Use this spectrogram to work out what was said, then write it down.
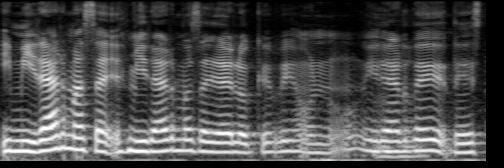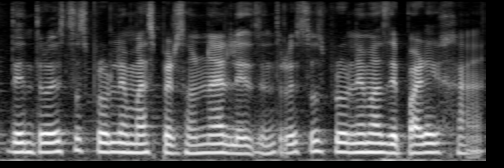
y mirar más, allá, mirar más allá de lo que veo, ¿no? Mirar de, dentro de estos problemas personales, dentro de estos problemas de pareja.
